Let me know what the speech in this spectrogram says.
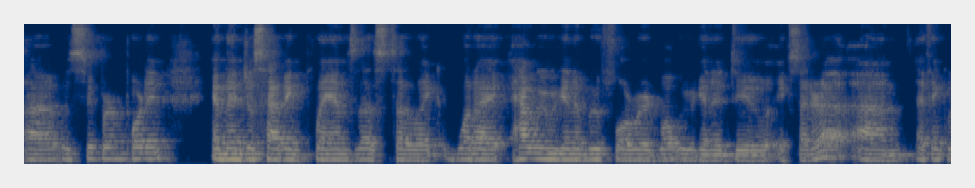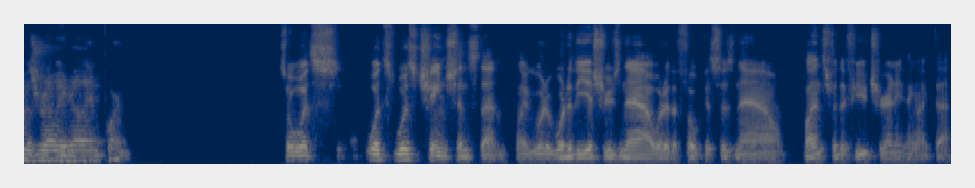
uh, was super important. And then just having plans as to like what I, how we were going to move forward, what we were going to do, etc. Um, I think was really, really important. So what's what's what's changed since then? Like what what are the issues now? What are the focuses now? Plans for the future? Anything like that?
